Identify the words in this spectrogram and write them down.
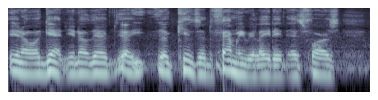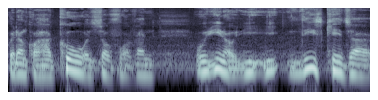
You know, again, you know, they're, they're they're kids are family related as far as with Uncle Haku and so forth. And we, you know, you, you, these kids are.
